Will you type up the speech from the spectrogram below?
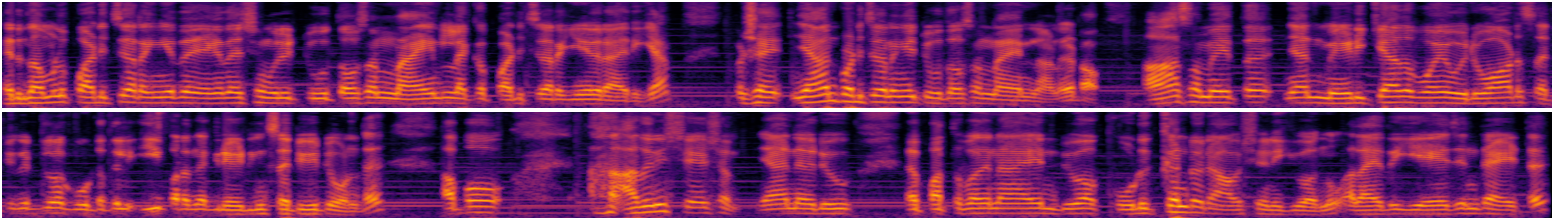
കാര്യം നമ്മൾ പഠിച്ചിറങ്ങിയത് ഏകദേശം ഒരു ടൂ തൗസൻഡ് നയനിലൊക്കെ പഠിച്ചിറങ്ങിയവരായിരിക്കാം. പക്ഷേ ഞാൻ പഠിച്ചിറങ്ങിയ ടൂ തൗസൻഡ് നയനിലാണ് കേട്ടോ. ആ സമയത്ത് ഞാൻ മേടിക്കാതെ പോയ ഒരുപാട് സർട്ടിഫിക്കറ്റുകളുടെ കൂട്ടത്തിൽ ഈ പറഞ്ഞ ഗ്രേഡിംഗ് സർട്ടിഫിക്കറ്റ് ഉണ്ട്. അപ്പോൾ അതിനുശേഷം ഞാനൊരു പത്ത് പതിനായിരം രൂപ കൊടുക്കേണ്ട ഒരു ആവശ്യം എനിക്ക് വന്നു. അതായത് ഏജന്റായിട്ട്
